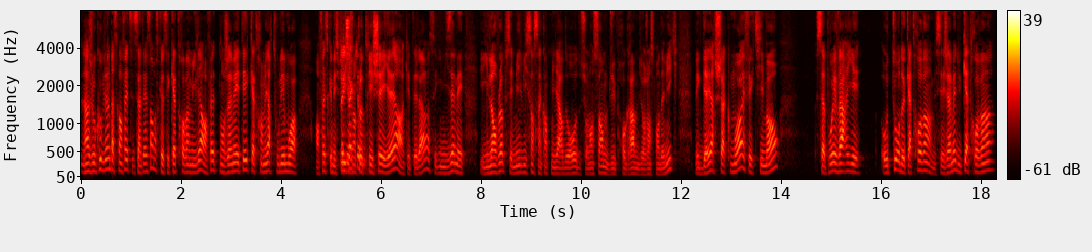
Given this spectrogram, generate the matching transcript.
non, je vous coupe bien parce qu'en fait, c'est intéressant parce que ces 80 milliards, en fait, n'ont jamais été 80 milliards tous les mois. En fait, ce que m'expliquait Jean-Claude Trichet hier, qui était là, c'est qu'il me disait, mais l'enveloppe, c'est 1850 milliards d'euros sur l'ensemble du programme d'urgence pandémique, mais que derrière chaque mois, effectivement, ça pouvait varier autour de 80, mais c'est jamais du 80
